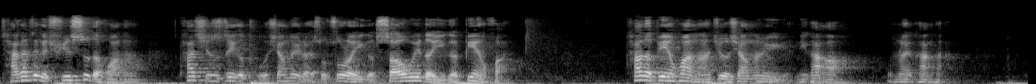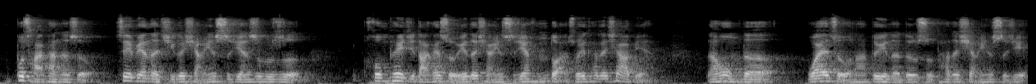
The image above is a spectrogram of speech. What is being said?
查看这个趋势的话呢，它其实这个图相对来说做了一个稍微的一个变化。它的变化呢，就相当于你看啊，我们来看看，不查看的时候，这边的几个响应时间是不是 home page 打开首页的响应时间很短，所以它在下边。然后我们的 Y 轴呢，对应的都是它的响应时间。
